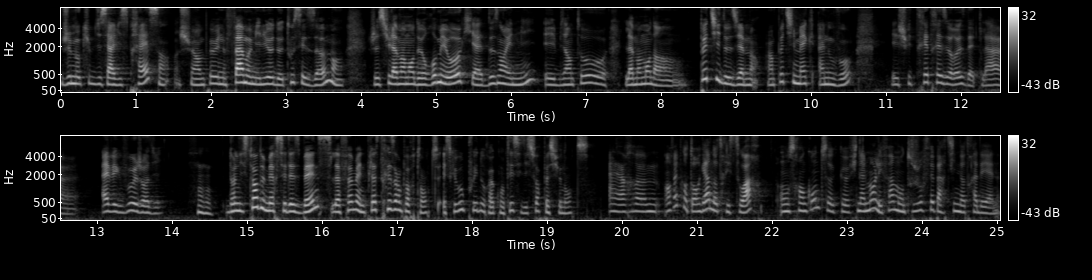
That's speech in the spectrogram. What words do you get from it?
Je m'occupe du service presse, je suis un peu une femme au milieu de tous ces hommes. Je suis la maman de Roméo qui a 2 ans et demi et bientôt la maman d'un petit deuxième, un petit mec à nouveau. Et je suis très très heureuse d'être là avec vous aujourd'hui. Dans l'histoire de Mercedes-Benz, la femme a une place très importante. Est-ce que vous pouvez nous raconter ces histoires passionnantes? Alors, euh, en fait, quand on regarde notre histoire, on se rend compte que finalement, les femmes ont toujours fait partie de notre ADN.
